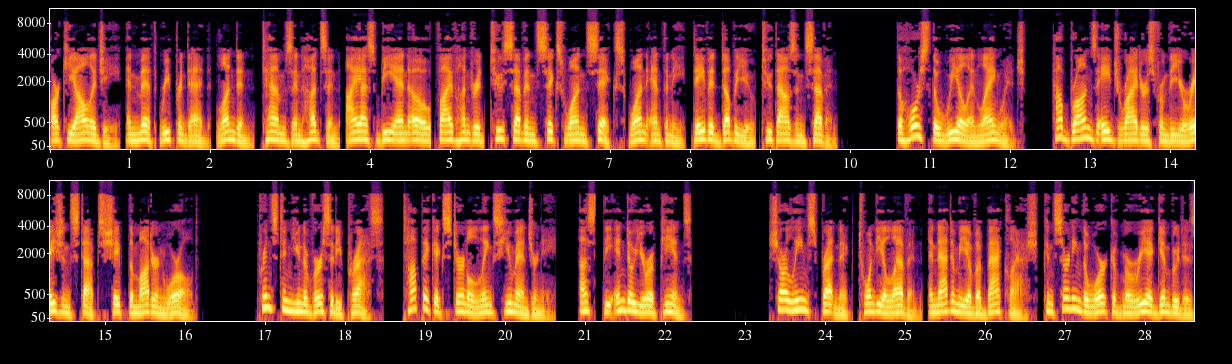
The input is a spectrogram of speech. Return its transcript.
Archaeology, and Myth reprint ed., London, Thames and Hudson, ISBN 0-500-27616-1 Anthony, David W. 2007. The Horse the Wheel and Language. How Bronze Age Riders from the Eurasian Steppes Shaped the Modern World. Princeton University Press. Topic external links Humanjourney. Us, the Indo-Europeans Charlene Spretnak 2011, Anatomy of a Backlash, concerning the work of Maria Gimbutas,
